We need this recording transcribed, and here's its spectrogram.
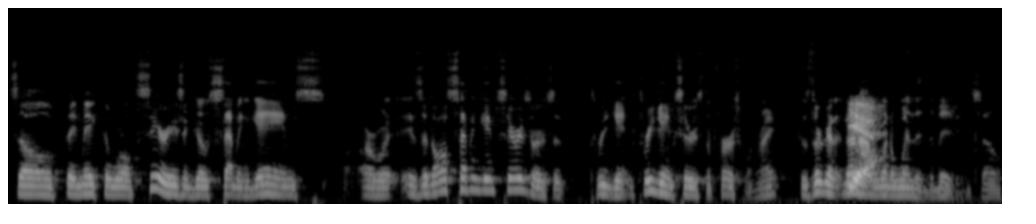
So if they make the World Series and go seven games, or is it all seven game series, or is it three game three game series the first one, right? Because they're gonna they're Yeah. not going to win the division. So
